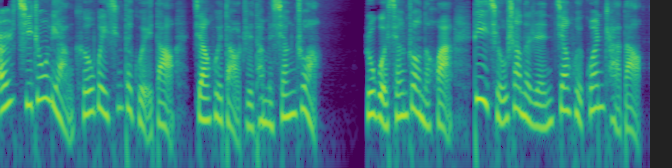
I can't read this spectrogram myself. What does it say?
而其中两颗卫星的轨道将会导致它们相撞。如果相撞的话，地球上的人将会观察到，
